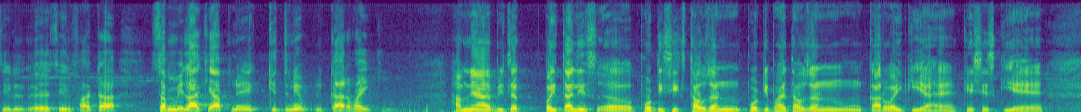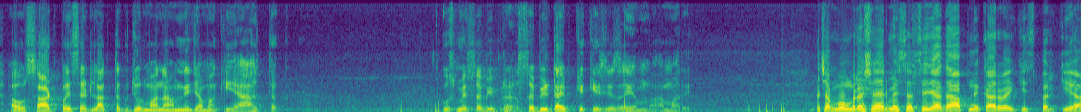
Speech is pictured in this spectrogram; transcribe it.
सील सील फाटा सब मिला के आपने कितनी कार्रवाई की? हमने अभी तक पैंतालीस forty six thousand forty five thousand कार्रवाई किया है केसेस किए हैं और साठ पैंसठ लाख तक जुर्माना हमने जमा किया है आज तक। उसमें सभी सभी टाइप के केसेस हैं हम हमारे। अच्छा मुमरा शहर में सबसे ज़्यादा आपने कार्रवाई किस पर किया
